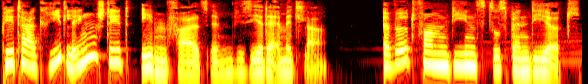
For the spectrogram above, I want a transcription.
Peter Griedling steht ebenfalls im Visier der Ermittler. Er wird vom Dienst suspendiert.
